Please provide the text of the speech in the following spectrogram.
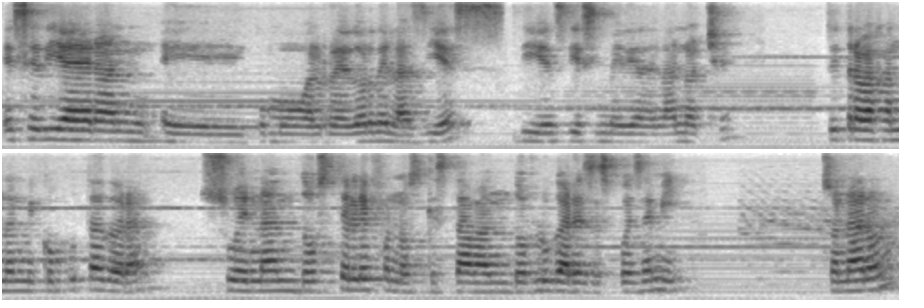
Ese día eran eh, como alrededor de las 10, 10, 10 y media de la noche. Estoy trabajando en mi computadora, suenan dos teléfonos que estaban dos lugares después de mí, sonaron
